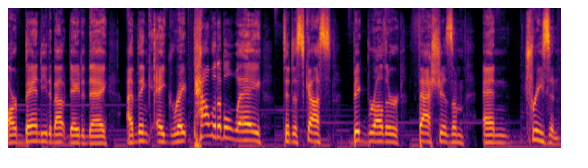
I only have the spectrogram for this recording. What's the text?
are bandied about day to day, I think a great palatable way to discuss Big Brother, fascism, and treason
